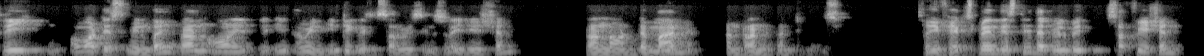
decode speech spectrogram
Three, what is mean by run on, I mean, integration service initialization, run on demand and run continuously. So if you explain this thing, that will be sufficient.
